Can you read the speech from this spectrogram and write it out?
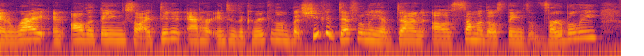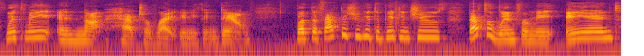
and write and all the things. So I didn't add her into the curriculum, but she could definitely have done uh, some of those things verbally with me and not had to write anything down. But the fact that you get to pick and choose, that's a win for me. And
